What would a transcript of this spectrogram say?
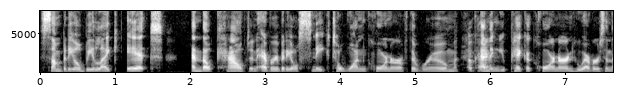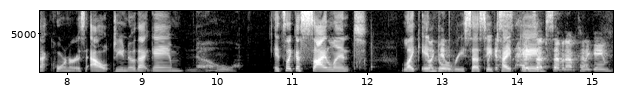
somebody will be like it and they'll count and everybody will sneak to one corner of the room Okay. and then you pick a corner and whoever's in that corner is out. Do you know that game? no. It's like a silent like Like indoor a- recessy Like type heads game. up, seven up kind of game.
